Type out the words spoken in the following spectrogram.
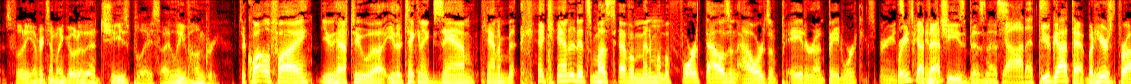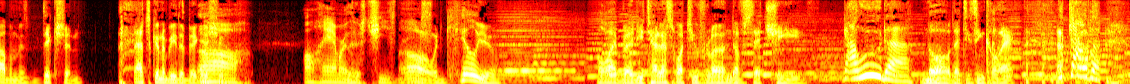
It's funny. Every time I go to that cheese place, I leave hungry. To qualify, you have to uh, either take an exam. Can- candidates must have a minimum of 4,000 hours of paid or unpaid work experience Brady's got in the that. cheese business. Got it. You got that, but here's the problem: is diction. That's going to be the big issue. Oh, I'll hammer those cheese names. Oh, it would kill you. All right, Brady, tell us what you've learned of the cheese. Gouda. No, that is incorrect. Gouda.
